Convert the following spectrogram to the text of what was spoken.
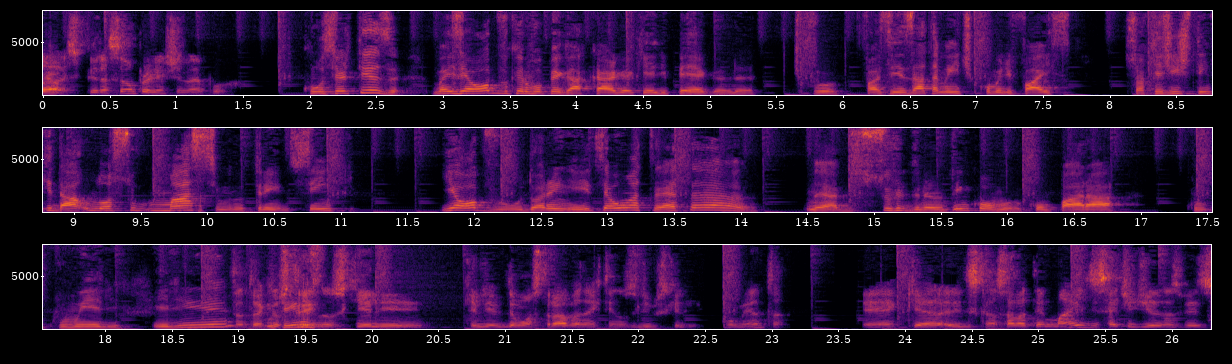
é uma é- inspiração pra gente, né, pô? Com certeza. Mas é óbvio que eu não vou pegar a carga que ele pega, né? Tipo, fazer exatamente como ele faz. Só que a gente tem que dar o nosso máximo no treino, sempre. E é óbvio, o Dorian Yates é um atleta né, absurdo, né? Não tem como comparar com, com ele. Ele. Tanto é que os treino- treinos que ele, que ele demonstrava, né, que tem nos livros que ele comenta, é que ele descansava até mais de sete dias, às vezes,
